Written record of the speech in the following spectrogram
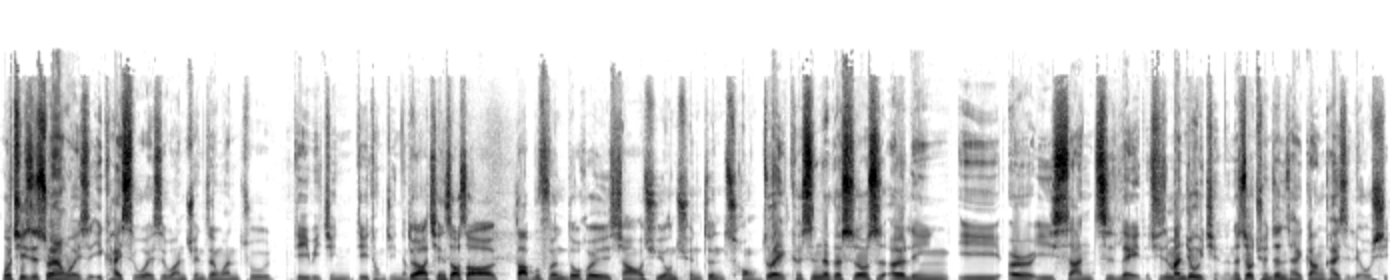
我其实虽然我也是一开始我也是玩权证玩出第一笔金第一桶金的嘛，对啊，钱少少大部分都会想要去用权证冲。对，可是那个时候是二零一二一三之类的，其实蛮久以前的，那时候权证才刚开始流行。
